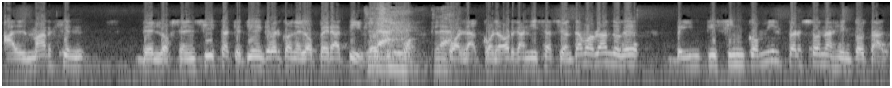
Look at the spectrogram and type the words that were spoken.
al margen de los censistas que tienen que ver con el operativo, con, la, con la organización. Estamos hablando de 25 mil personas en total,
